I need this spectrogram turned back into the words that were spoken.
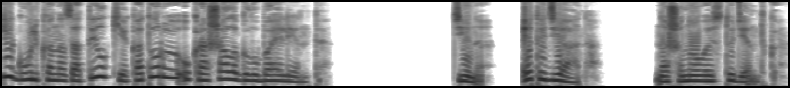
и гулька на затылке, которую украшала голубая лента. «Тина, это Диана, наша новая студентка».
